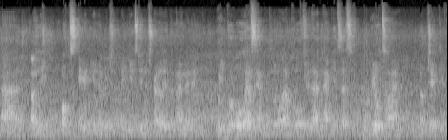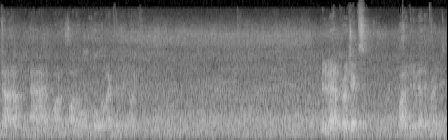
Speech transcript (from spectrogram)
uh, only box scan unit which is being used in Australia at the moment, and we put all our samples and all our core through that, and that gives us real-time objective data uh, on, on all, all the work that we're doing. A bit about our projects, quite a bit about our project.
